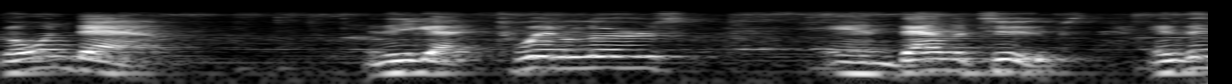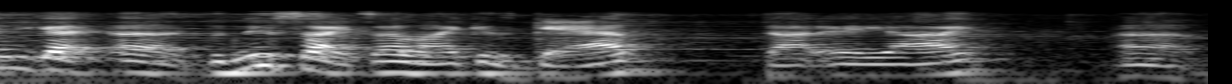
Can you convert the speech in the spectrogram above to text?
going down. And then you got twiddlers and down the tubes. And then you got uh, the new sites I like is gab.ai, uh,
